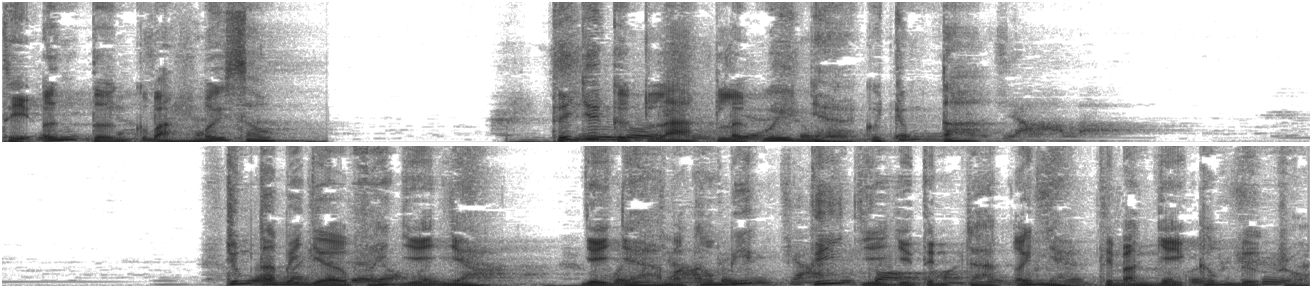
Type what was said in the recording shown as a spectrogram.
Thì ấn tượng của bạn mới sâu thế giới cực lạc là quê nhà của chúng ta. Chúng ta bây giờ phải về nhà về nhà mà không biết tí gì về tình trạng ở nhà thì bạn về không được rồi.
